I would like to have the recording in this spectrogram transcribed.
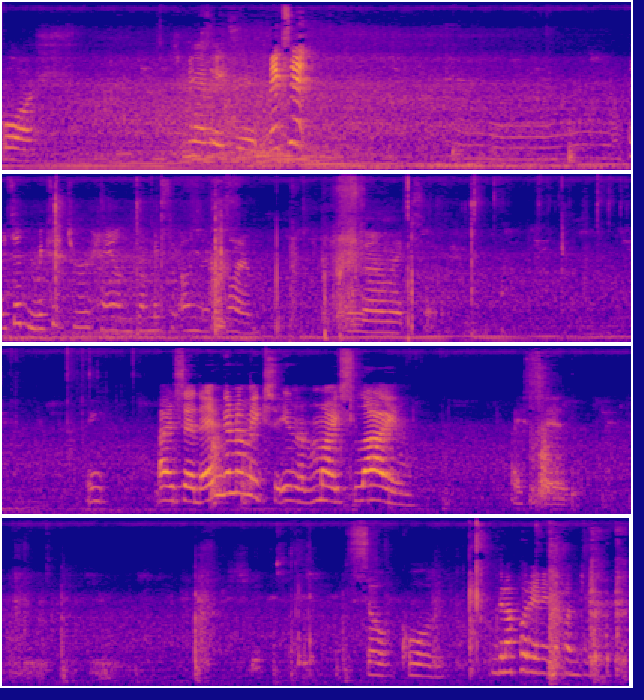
gosh. Mix it. Mix it! I said mix it to your hands. I'm mixing on your slime. I'm gonna mix it. I said I'm gonna mix it in my slime. I said. So cool. I'm gonna put it in the container.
